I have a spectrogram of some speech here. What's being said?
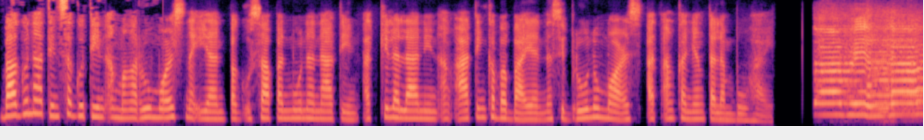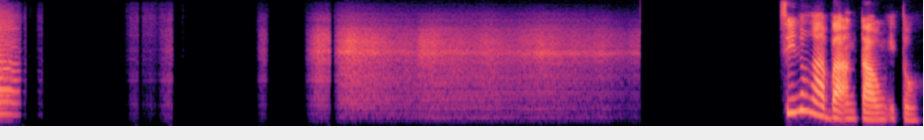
Bago natin sagutin ang mga rumors na iyan, pag-usapan muna natin at kilalanin ang ating kababayan na si Bruno Mars at ang kanyang talambuhay. Sino nga ba ang taong ito?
